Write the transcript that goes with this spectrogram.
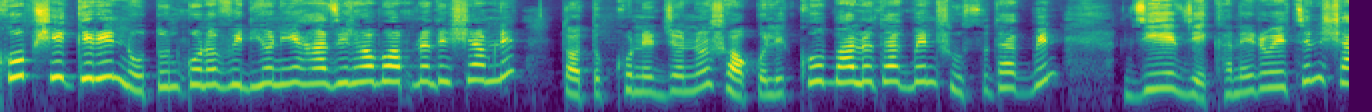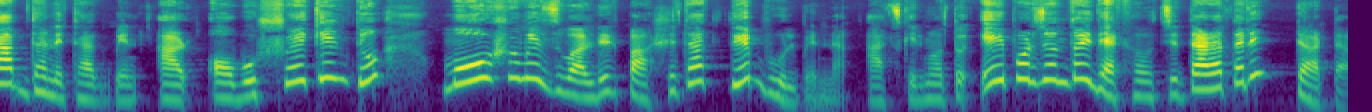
খুব শিগগিরই নতুন কোনো ভিডিও নিয়ে হাজির হব আপনাদের সামনে। ততক্ষণের জন্য সকলে খুব ভালো থাকবেন, সুস্থ থাকবেন। যে যেখানে রয়েছেন সাবধানে থাকবেন। আর অবশ্যই কিন্তু মৌসুমিজ ওয়ার্ল্ডের পাশে থাকতে ভুলবেন না। আজকের মতো এই পর্যন্তই। দেখা হচ্ছে তাড়াতাড়ি। টাটা।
